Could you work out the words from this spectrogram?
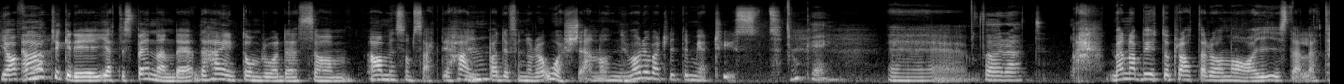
Ja, för ja. jag tycker det är jättespännande. Det här är ett område som, ja men som sagt, det hypade mm. för några år sedan och nu har det varit lite mer tyst. Okej. Okay. Eh, för att? Man har bytt och pratar om AI istället.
